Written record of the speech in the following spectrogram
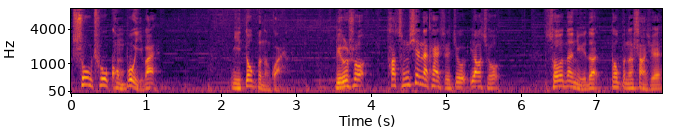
输出恐怖以外，你都不能管。比如说，他从现在开始就要求所有的女的都不能上学，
